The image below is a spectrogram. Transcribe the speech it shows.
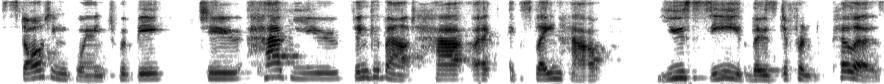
starting point would be to have you think about how, explain how you see those different pillars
